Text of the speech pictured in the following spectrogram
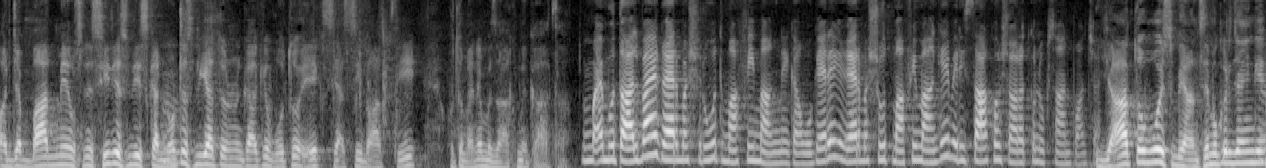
और जब बाद में उसने सीरियसली इसका नोटिस लिया तो उन्होंने कहा कि वो तो एक सियासी बात थी वो तो मैंने मज़ाक में कहा था। मुतालबा है गैर मशरूत माफ़ी मांगने का वो कह रहे हैं गैर मशरूत माफ़ी मांगे मेरी साख और शौहरत को नुकसान पहुँचा। या तो वो इस बयान से मुकर जाएँगे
